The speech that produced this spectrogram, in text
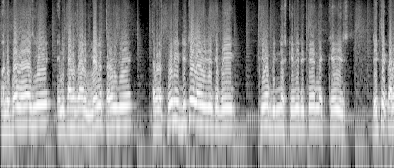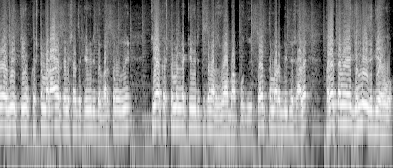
અનુભવ હોવો જોઈએ, એની પાસે તમારી મહેનત હોવી જોઈએ, તમને પૂરી ડિટેલ હોવી જોઈએ કે ભાઈ કયો બિઝનેસ કેવી રીતે ને કેવી રીતે કરવો જોઈએ, કેવો કસ્ટમર આવે તેની સાથે કેવી રીતે વર્તવું જોઈએ, કયા કસ્ટમરને કેવી રીતે તમારે જવાબ આપવો જોઈએ, તો જ તમારો બિઝનેસ હાલે. ભલે તમે ગમે જગ્યાએ હો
